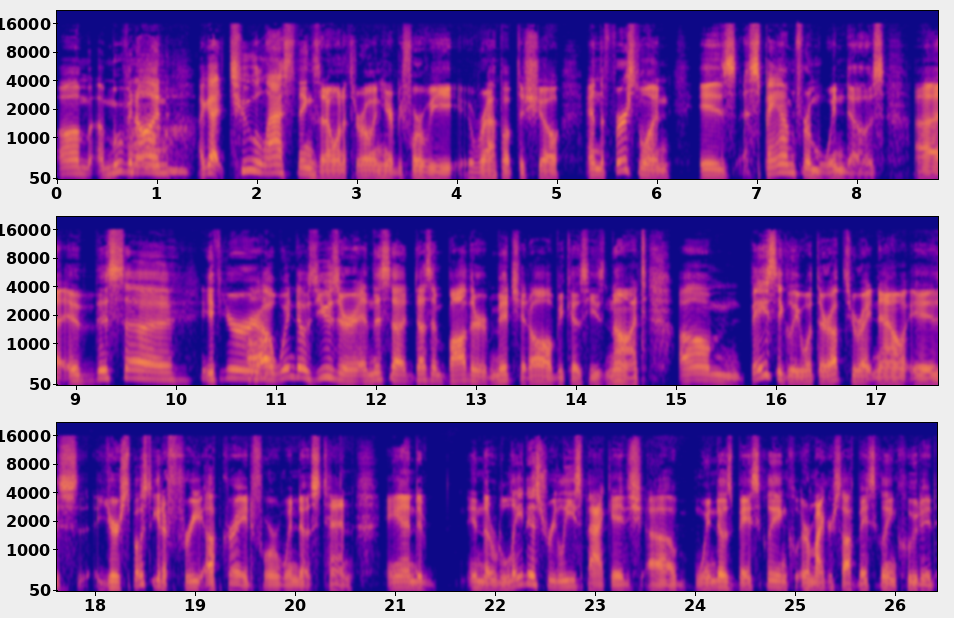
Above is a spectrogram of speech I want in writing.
Um, uh, moving on, I got two last things that I want to throw in here before we wrap up the show. And the first one is spam from Windows. Uh, this, uh, if you're Oh. a Windows user, and this uh, doesn't bother Mitch at all because he's not. Um, basically, what they're up to right now is you're supposed to get a free upgrade for Windows 10, and in the latest release package, uh, Windows basically inclu- or Microsoft basically included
